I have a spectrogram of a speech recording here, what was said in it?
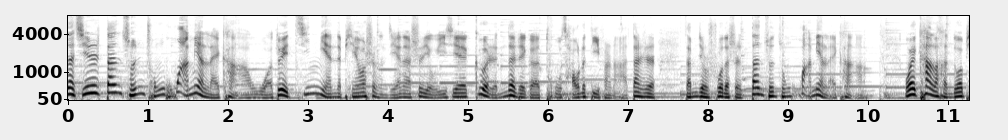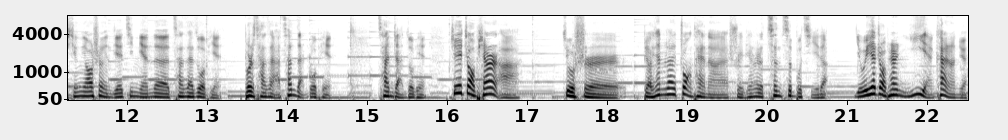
那其实单纯从画面来看啊，我对今年的平遥摄影节呢是有一些个人的这个吐槽的地方的啊。但是咱们就是说的是单纯从画面来看啊，我也看了很多平遥摄影节今年的参赛作品，不是参赛啊，参展作品，参展作品这些照片啊，就是表现出来状态呢水平是参差不齐的。有一些照片你一眼看上去。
